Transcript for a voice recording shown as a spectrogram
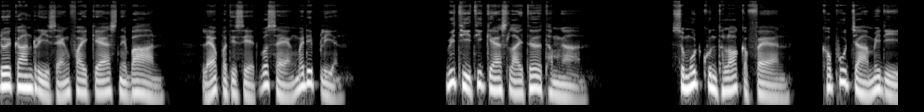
โดยการหรี่แสงไฟแก๊สในบ้าน แล้วปฏิเสธว่าแสงไม่ได้เปลี่ยน วิธีที่แก๊สไลเตอร์ทำงาน สมมติคุณทะเลาะกกับแฟน เขาพูดจาไม่ดี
